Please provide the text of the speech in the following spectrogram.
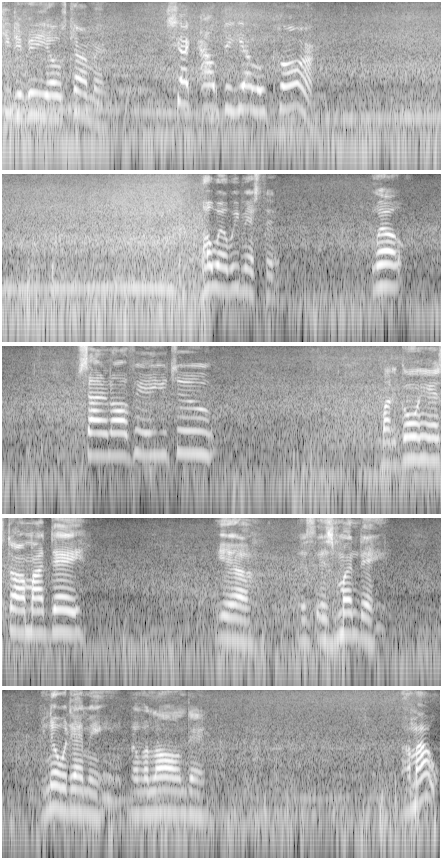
Keep the videos coming. Check out the yellow car. Oh well, we missed it. Well, signing off here, YouTube. About to go here and start my day. Yeah, it's, it's Monday. You know what that means. Another long day. I'm out.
